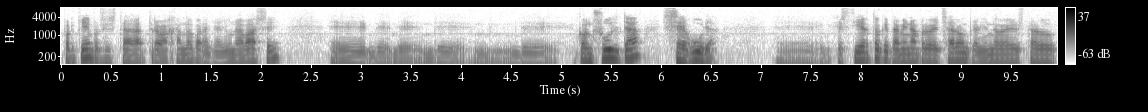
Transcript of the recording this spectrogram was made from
¿Por qué? Pues está trabajando para que haya una base de, consulta segura. es cierto que también aprovecharon que habiendo estado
